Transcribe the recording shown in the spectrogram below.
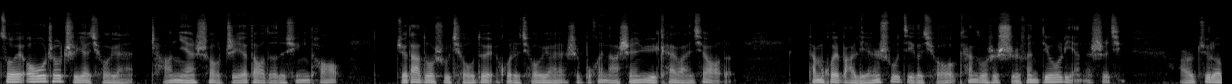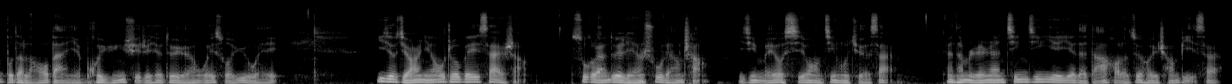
作为欧洲职业球员，常年受职业道德的熏陶，绝大多数球队或者球员是不会拿声誉开玩笑的。他们会把连输几个球看作是十分丢脸的事情，而俱乐部的老板也不会允许这些队员为所欲为。一九九二年欧洲杯赛上，苏格兰队连输两场，已经没有希望进入决赛，但他们仍然兢兢业业地打好了最后一场比赛。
